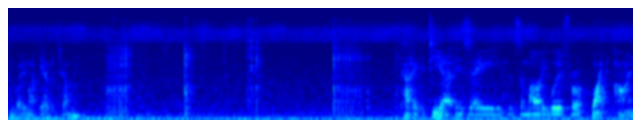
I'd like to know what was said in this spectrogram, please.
Somebody might be able to tell me. Kahikatea is a is a Maori word for a white pine.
